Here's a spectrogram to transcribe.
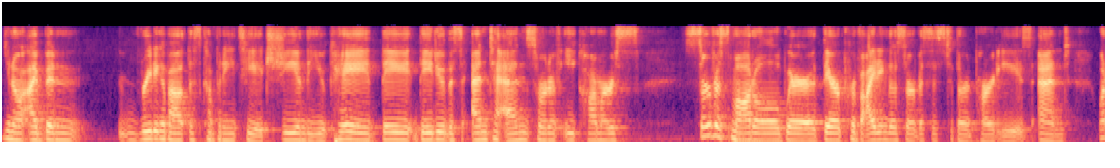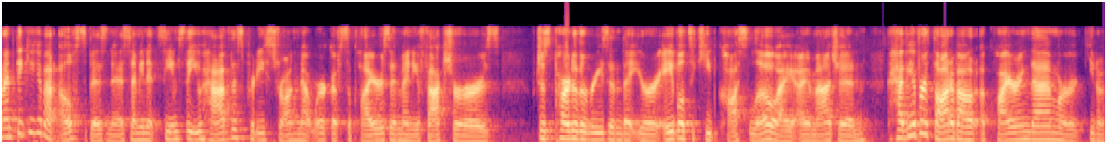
You know, I've been reading about this company THG in the UK. They they do this end-to-end sort of e-commerce service model where they're providing those services to third parties. And when I'm thinking about Elf's business, I mean, it seems that you have this pretty strong network of suppliers and manufacturers just part of the reason that you're able to keep costs low I, I, imagine. Have you ever thought about acquiring them or you know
